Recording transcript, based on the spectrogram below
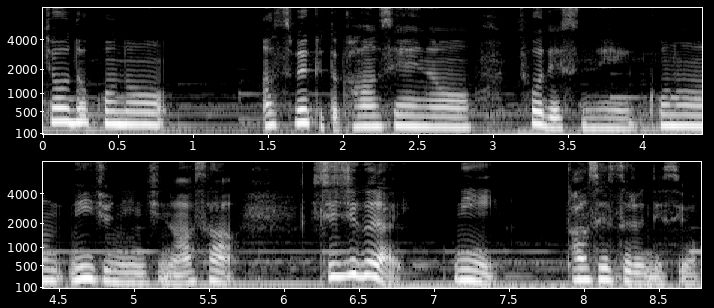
ちょうどこのアスペクト完成のそうですねこの22日の朝7時ぐらいに完成するんですよ。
